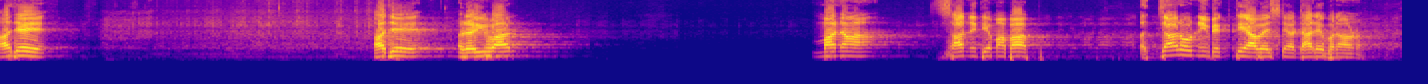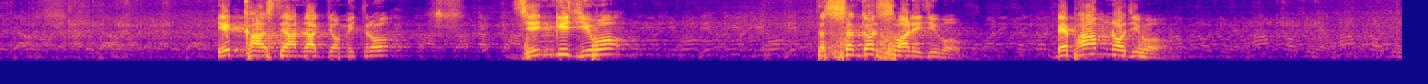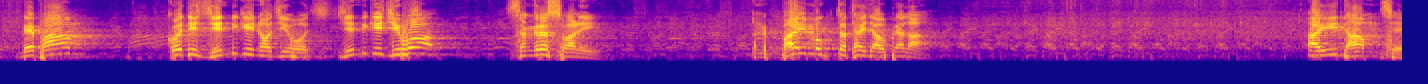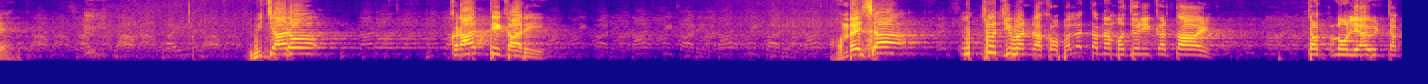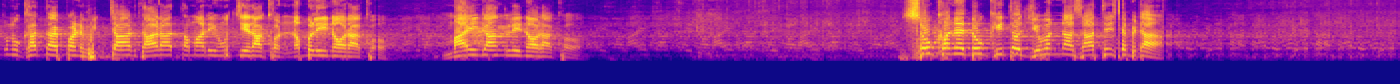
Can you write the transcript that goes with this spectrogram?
આજે આજે રવિવાર માના સાનિધ્યમાં બાપ હજારોની વ્યક્તિ આવે છે અઢારે ભરાણ એક ખાસ ધ્યાન રાખજો મિત્રો, જિંદગી જીવો તો સંઘર્ષવાળી જીવો. બેફામ નો જીવો. બેફામ કોઈથી જિંદગી ન જીવો. જિંદગી જીવો સંઘર્ષ વાળી અને ભય મુક્ત થઈ જાવ પેલા આ ઈ ધામ છે. વિચારો ક્રાંતિકારી. હંમેશા ઊંચું જીવન રાખો. ભલે તમે મજૂરી કરતા હોય તકનું લાવીને તકનું ખાતા પણ વિચારધારા તમારી ઊંચી રાખો, નબળી ન રાખો, માઈ ગાંગલી ન રાખો. સુખ અને દુઃખ તો જીવનના સાથી છે બેટા.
